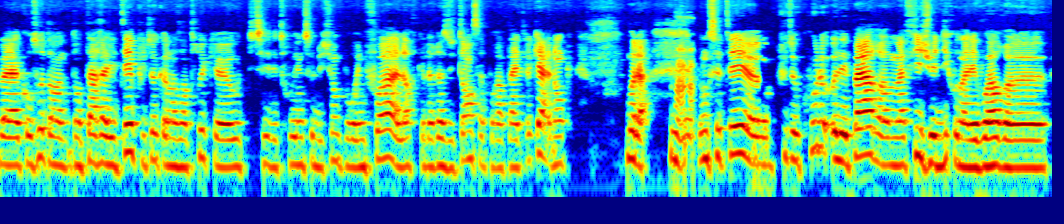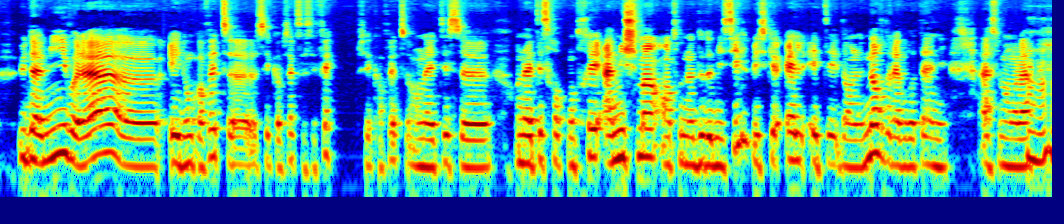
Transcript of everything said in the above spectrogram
Bah, qu'on soit dans, dans ta réalité plutôt que dans un truc euh, où tu essaies de trouver une solution pour une fois alors que le reste du temps ça pourra pas être le cas donc voilà donc c'était euh, plutôt cool. Au départ, euh, ma fille, je lui ai dit qu'on allait voir euh, une amie, voilà. et donc en fait, c'est comme ça que ça s'est fait. C'est qu'en fait, on a été se, on a été se rencontrer à mi-chemin entre nos deux domiciles, puisque elle était dans le nord de la Bretagne à ce moment-là, Mhm.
